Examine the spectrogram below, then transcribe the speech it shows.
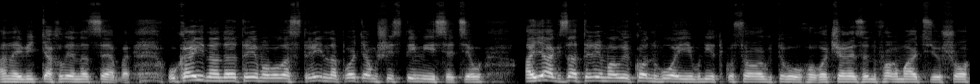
а не відтягли на себе. Україна не отримувала стрільно протягом шести місяців. А як затримали конвої влітку 42-го через інформацію, що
